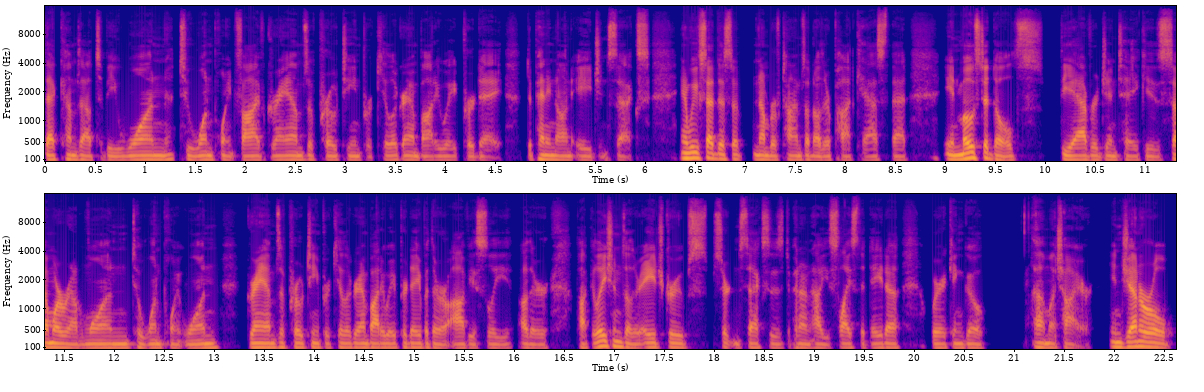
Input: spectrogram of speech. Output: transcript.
that comes out to be 1 to 1.5 grams of protein per kilogram body weight per day, depending on age and sex. And we've said this a number of times on other podcasts that in most adults, the average intake is somewhere around 1 to 1.1 grams of protein per kilogram body weight per day. But there are obviously other populations, other age groups, certain sexes, depending on how you slice the data, where it can go uh, much higher. In general,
